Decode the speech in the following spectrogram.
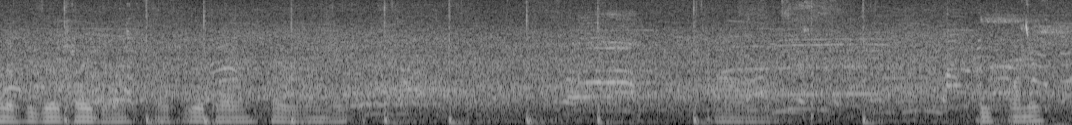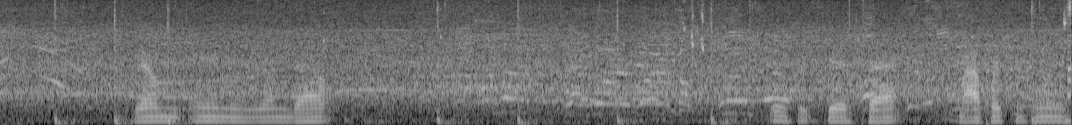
That's a good play though. That's a good play. Hey, run it. Um, three. Yum in and yummed out. This is a good shot. My personal opinion. I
